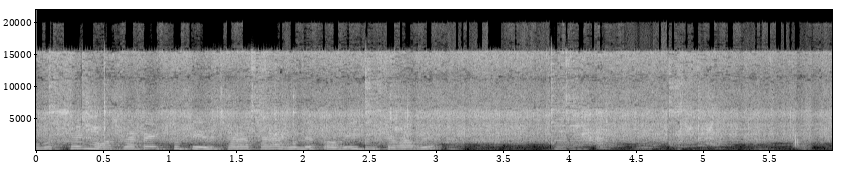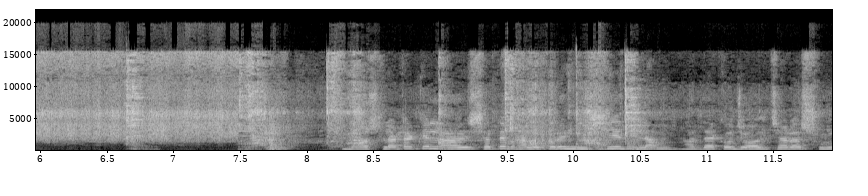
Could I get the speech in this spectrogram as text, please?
অবশ্যই মশলাটা একটু তেল ছাড়া ছাড়া হলে তবেই দিতে হবে। মশলাটাকে লাউয়ের সাথে ভালো করে মিশিয়ে দিলাম। আর দেখো জল ছাড়া শুরু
